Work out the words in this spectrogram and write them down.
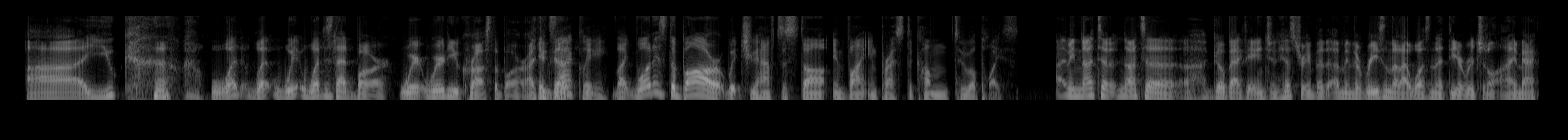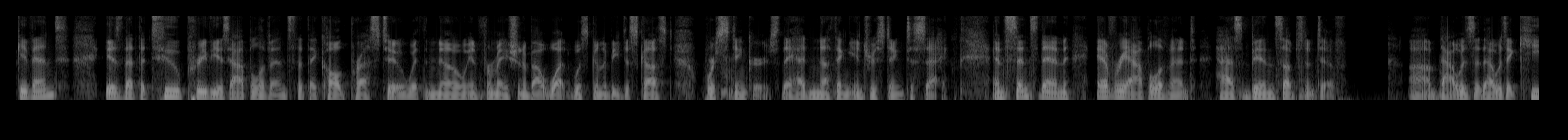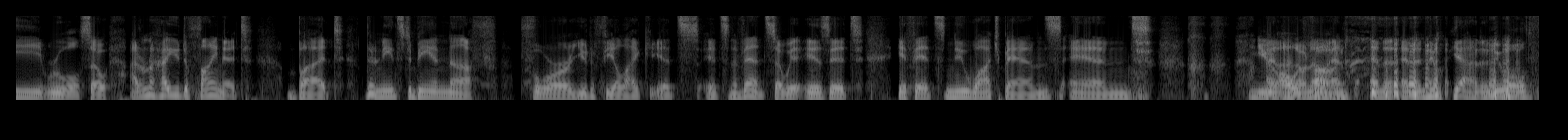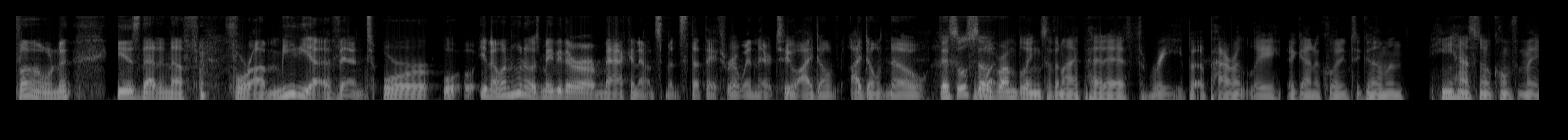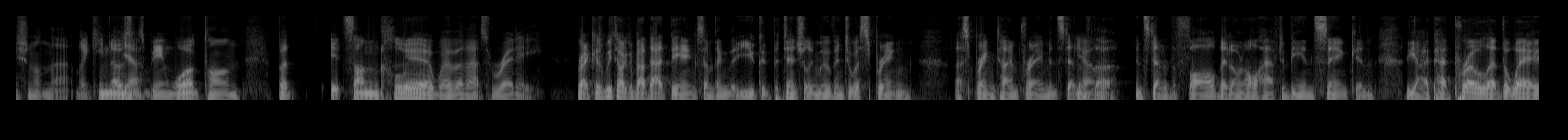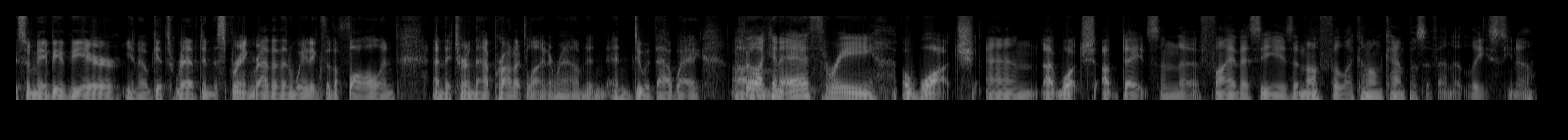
uh you what what what is that bar? Where where do you cross the bar? I think exactly. That, like what is the bar at which you have to start inviting press to come to a place? I mean, not to not to uh, go back to ancient history, but I mean, the reason that I wasn't at the original iMac event is that the two previous Apple events that they called press to, with no information about what was going to be discussed, were stinkers. They had nothing interesting to say, and since then, every Apple event has been substantive. Um, that was that was a key rule. So I don't know how you define it, but there needs to be enough for you to feel like it's it's an event. So is it if it's new watch bands and new and, old I don't phone. know and, and, a, and a new yeah and a new old phone is that enough for a media event or, or, you know and who knows maybe there are Mac announcements that they throw in there too. I don't I don't know. There's also what, rumblings of an iPad Air 3 but apparently again according to Gurman he has no confirmation on that. Like he knows yeah. it's being worked on, but it's unclear whether that's ready. Right, because we talked about that being something that you could potentially move into a spring, a spring time frame instead yeah. of the instead of the fall. They don't all have to be in sync. And the iPad Pro led the way, so maybe the Air, you know, gets revved in the spring rather than waiting for the fall, and and they turn that product line around and, and do it that way. I feel um, like an Air three, a watch and uh, watch updates, and the five SE is enough for like an on campus event at least. You know.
